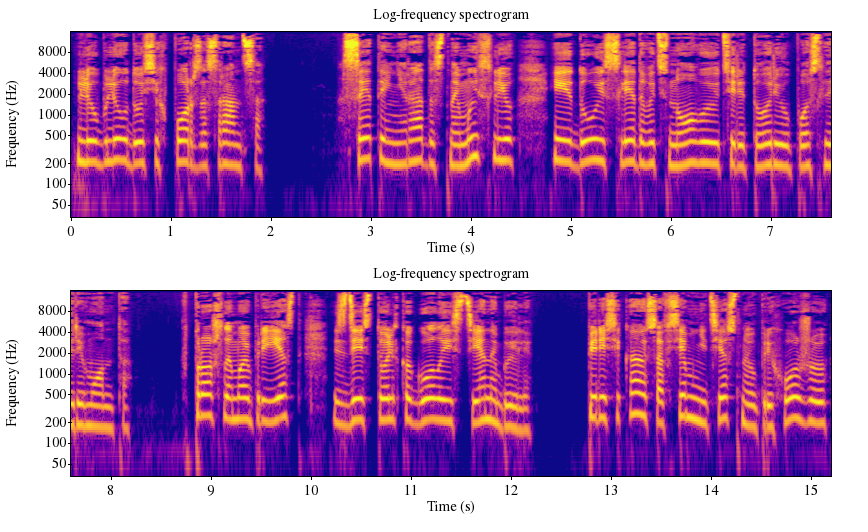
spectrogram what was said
Люблю до сих пор засранца. С этой нерадостной мыслью иду исследовать новую территорию после ремонта. В прошлый мой приезд здесь только голые стены были. Пересекаю совсем не тесную прихожую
